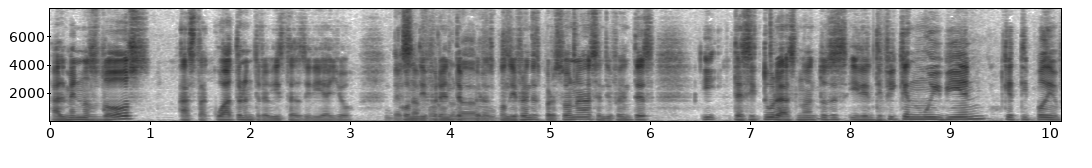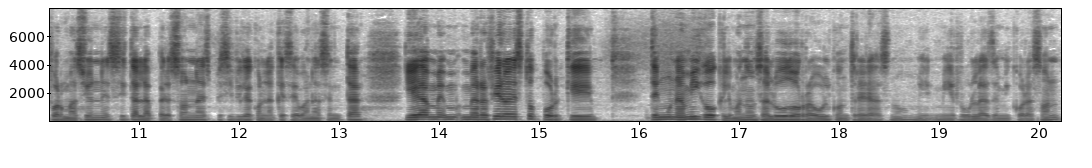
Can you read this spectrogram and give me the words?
al menos dos hasta cuatro entrevistas, diría yo, con, diferentes con diferentes personas, en diferentes y tesituras, ¿no? Entonces, identifiquen muy bien qué tipo de información necesita la persona específica con la que se van a sentar. Y me, me refiero a esto porque tengo un amigo que le mando un saludo, Raúl Contreras, ¿no? Mi, mi rulas de mi corazón.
